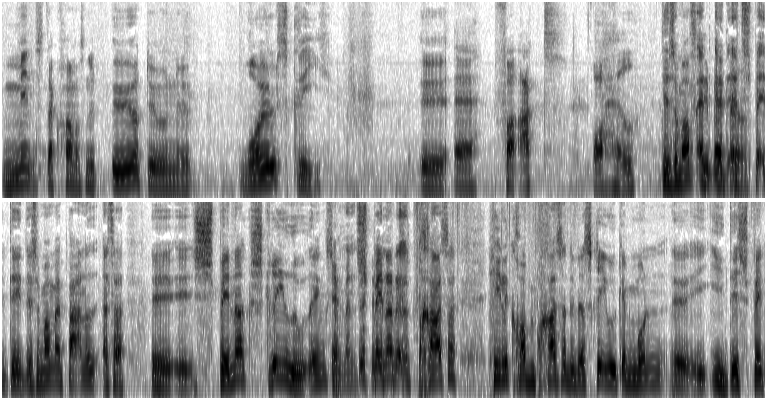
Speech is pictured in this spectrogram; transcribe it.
Mens der kommer sådan et øredøvende brølskrig øh, af foragt og had. Det er som om, at, at, at, spæ- det, det er som om, at barnet altså, øh, øh, spænder skriget ud. Ikke? Så ja. man spænder det og presser, hele kroppen presser det der skrig ud gennem munden øh, i, i det spænd,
